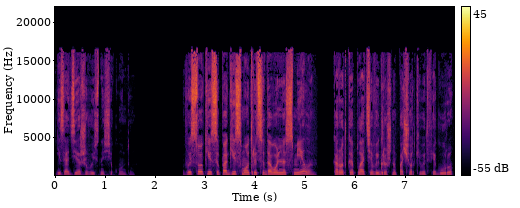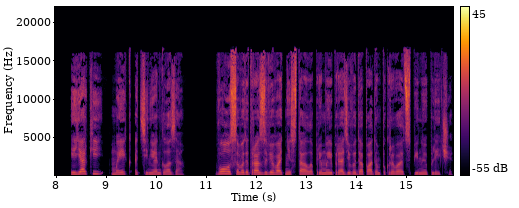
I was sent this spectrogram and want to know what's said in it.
и задерживаюсь на секунду. Высокие сапоги смотрятся довольно смело, короткое платье выигрышно подчеркивает фигуру, и яркий мейк оттеняет глаза. Волосы в этот раз завивать не стала, прямые пряди водопадом покрывают спину и плечи.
